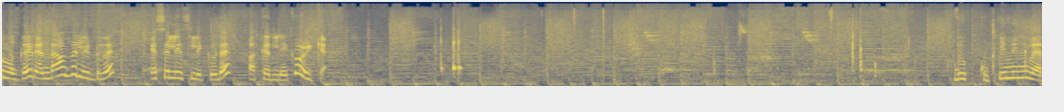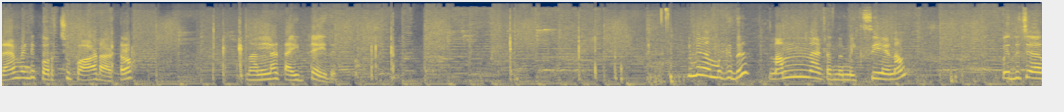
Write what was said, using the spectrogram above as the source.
നമുക്ക് രണ്ടാമത്തെ litre S L S liquid പക്കറ്റിലേക്ക് ഒഴിക്കാം. ഇത് കുപ്പിന്നിങ് വരാൻ വേണ്ടി കുറച്ച് പാടാട്ടോ. നല്ല ടൈറ്റാണ് ഇത്. ഇനി നമുക്കിത് നന്നായിട്ടൊന്ന് മിക്സ് ചെയ്യണം. അപ്പോൾ ഇത് ചേർ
